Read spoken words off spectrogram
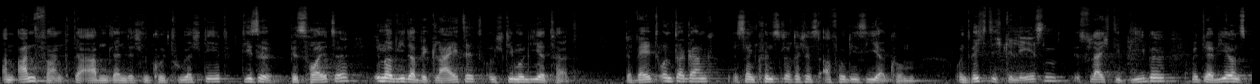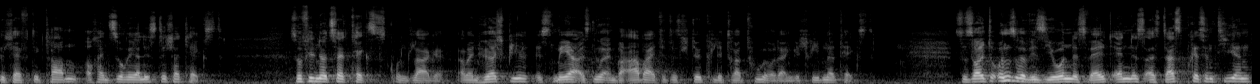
am Anfang der abendländischen Kultur steht, diese bis heute immer wieder begleitet und stimuliert hat. Der Weltuntergang ist ein künstlerisches Aphrodisiakum. Und richtig gelesen ist vielleicht die Bibel, mit der wir uns beschäftigt haben, auch ein surrealistischer Text. So viel nur zur Textgrundlage. Aber ein Hörspiel ist mehr als nur ein bearbeitetes Stück Literatur oder ein geschriebener Text. So sollte unsere Vision des Weltendes als das präsentieren,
